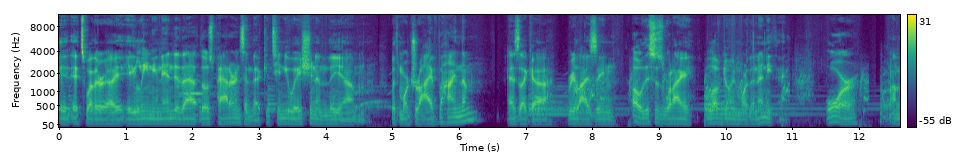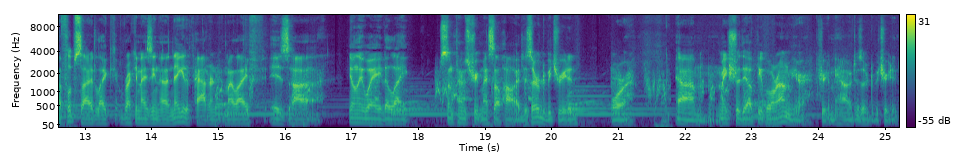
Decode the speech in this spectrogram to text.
it, it's whether a, a, leaning into that those patterns and the continuation and the um, with more drive behind them, as like a realizing, oh, this is what I love doing more than anything, or on the flip side, like recognizing a negative pattern in my life is uh, the only way to like sometimes treat myself how I deserve to be treated, or um, make sure the other people around me are treating me how I deserve to be treated.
